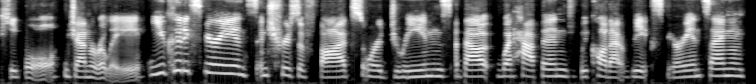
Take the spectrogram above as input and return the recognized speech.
people generally. You could experience intrusive thoughts or dreams about what happened. We call that re experiencing.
